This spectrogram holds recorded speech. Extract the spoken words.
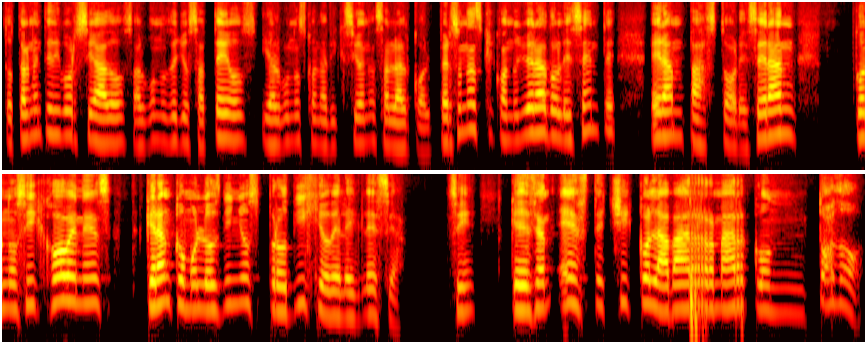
totalmente divorciados, algunos de ellos ateos y algunos con adicciones al alcohol. Personas que cuando yo era adolescente eran pastores, eran, conocí jóvenes que eran como los niños prodigio de la iglesia, ¿sí? Que decían, este chico la va a armar con todo.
